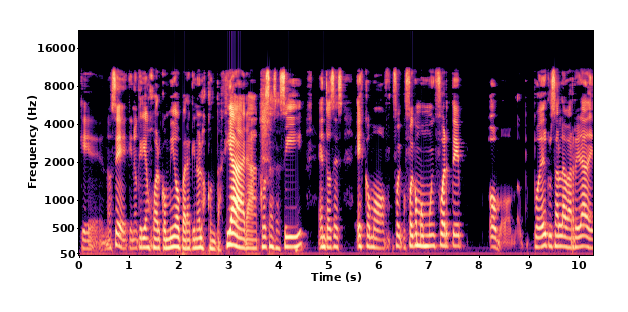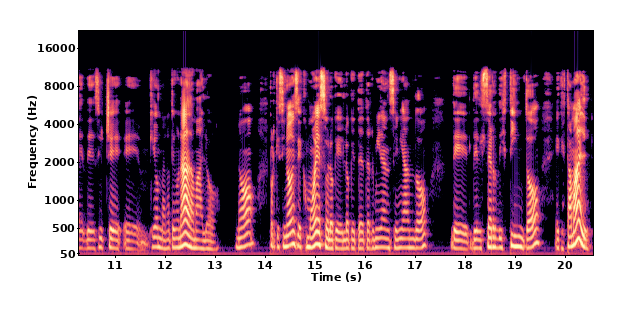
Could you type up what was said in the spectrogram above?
que, no sé, que no querían jugar conmigo para que no los contagiara, cosas así. Entonces, es como, fue, fue como muy fuerte o- poder cruzar la barrera de, de decir, che, eh, ¿qué onda? No tengo nada malo, ¿no? Porque si no, es, es como eso lo que, lo que te termina enseñando de- del ser distinto, es que está mal,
